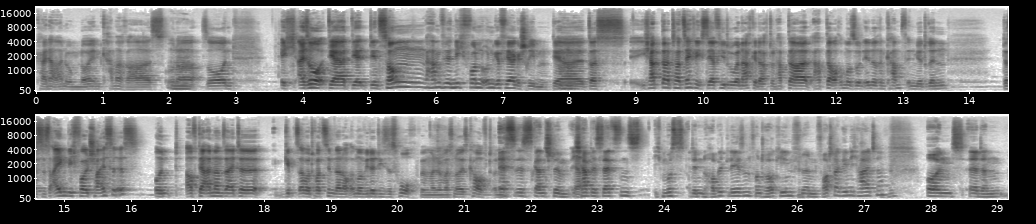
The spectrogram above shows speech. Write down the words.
keine Ahnung, neuen Kameras oder mhm. so. Und ich, also der, der, den Song haben wir nicht von ungefähr geschrieben. Der, mhm. das ich habe da tatsächlich sehr viel drüber nachgedacht und habe da, hab da auch immer so einen inneren Kampf in mir drin, dass es eigentlich voll scheiße ist. Und auf der anderen Seite gibt es aber trotzdem dann auch immer wieder dieses Hoch, wenn man dann was Neues kauft. Und es ist ganz schlimm. Ja. Ich habe jetzt letztens, ich muss den Hobbit lesen von Tolkien für einen Vortrag, den ich halte. Mhm. Und äh, dann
